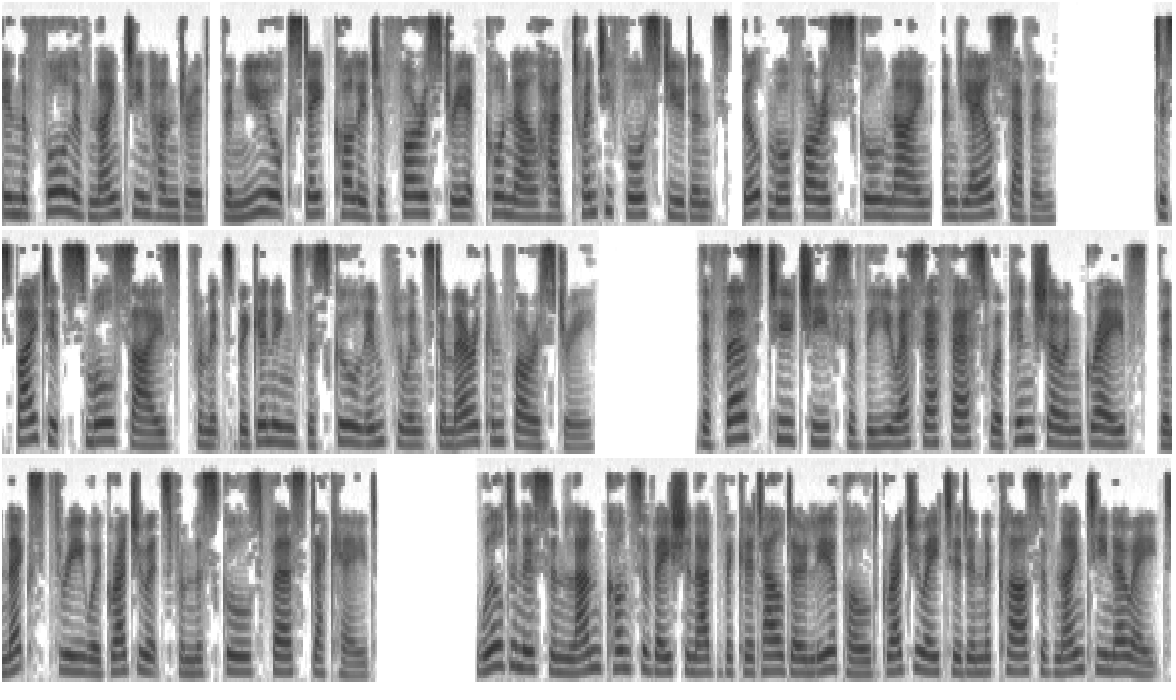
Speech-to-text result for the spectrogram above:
In the fall of 1900, the New York State College of Forestry at Cornell had 24 students, Biltmore Forest School 9, and Yale 7. Despite its small size, from its beginnings the school influenced American forestry. The first two chiefs of the USFS were Pinchot and Graves, the next three were graduates from the school's first decade. Wilderness and land conservation advocate Aldo Leopold graduated in the class of 1908.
